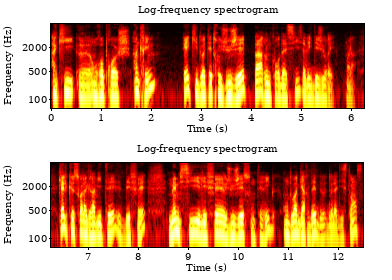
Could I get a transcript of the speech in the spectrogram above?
à qui euh, on reproche un crime et qui doit être jugé par une cour d'assises avec des jurés. Quelle que soit la gravité des faits, même si les faits jugés sont terribles, on doit garder de la distance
